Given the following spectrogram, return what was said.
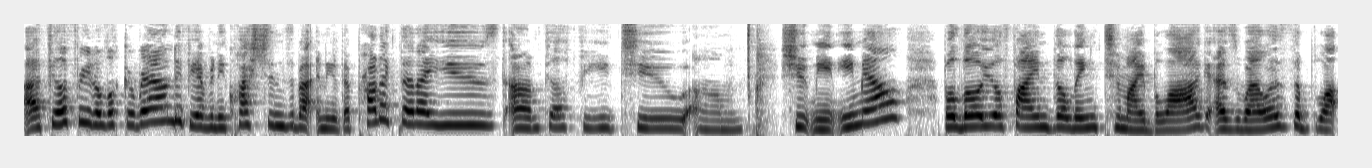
Uh, feel free to look around. If you have any questions about any of the product that I used, um, feel free to um, shoot me an email. Below, you'll find the link to my blog as well as the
